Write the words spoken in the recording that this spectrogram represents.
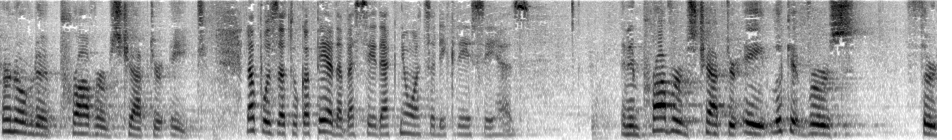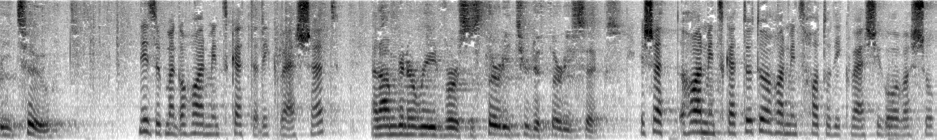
Turn over to Proverbs chapter 8. Lapozzatok a példabeszédek nyolcadik részéhez. And in Proverbs chapter 8, look at verse 32. Nézzük meg a 32. verset, And I'm going to read verses 32 to 36. és a 32-től a 36. versig olvassuk.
